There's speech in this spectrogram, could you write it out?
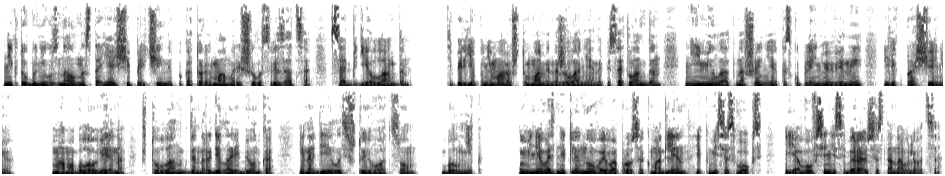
никто бы не узнал настоящей причины, по которой мама решила связаться с Абигейл Лангдон. Теперь я понимаю, что мамино желание написать Лангдон не имело отношения к искуплению вины или к прощению. Мама была уверена, что Лангдон родила ребенка и надеялась, что его отцом был Ник. У меня возникли новые вопросы к Мадлен и к миссис Вокс, и я вовсе не собираюсь останавливаться.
